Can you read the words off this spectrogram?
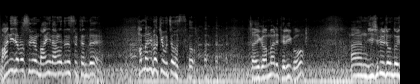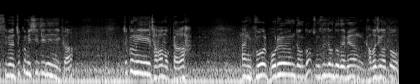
많이 잡았으면 많이 나눠드렸을 텐데, 한 마리밖에 못 잡았어. 자, 이거 한 마리 드리고, 한 20일 정도 있으면 쭈꾸미 시즌이니까, 쭈꾸미 잡아먹다가, 한 9월 보름 정도? 중순 정도 되면 갑오징어 또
